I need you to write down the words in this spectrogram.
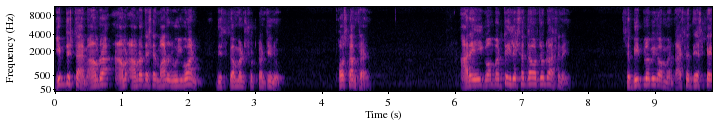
গিভ দিস টাইম আমরা আমরা- দেশের মানুষ we want this government should continue for some time আর এই গভর্নমেন্ট তো ইলেকশন দেওয়ার জন্য আসে নাই? সে বিপ্লবী গভর্নমেন্ট আসলে দেশকে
